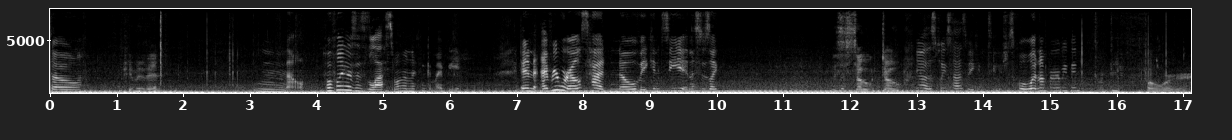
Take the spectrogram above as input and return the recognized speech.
So, Should we move in? no. Hopefully this is the last one. I think it might be. And everywhere else had no vacancy, and this was like, This is so dope. yeah, this place has vacancy, which is cool. What number are we, babe? 24.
